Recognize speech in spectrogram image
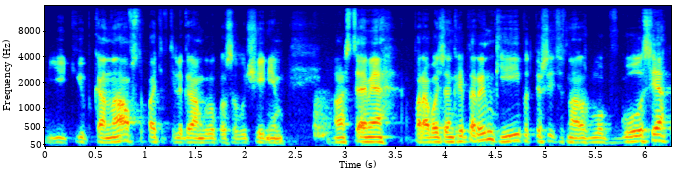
YouTube-канал, вступайте в Telegram-группу с обучением новостями по работе на крипторынке и подпишитесь на наш блог в «Голосе»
